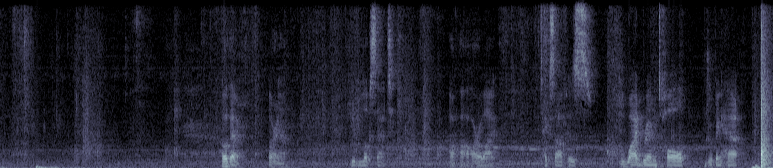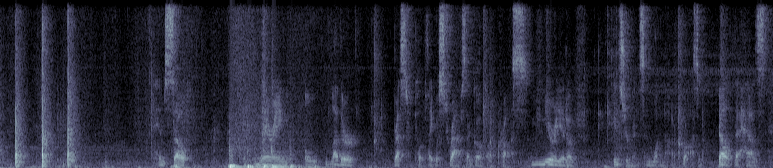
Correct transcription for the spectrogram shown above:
Oh there, Orion. He looks at ROI, takes off his wide brimmed, tall, drooping hat. Himself wearing a leather breastplate with straps that go across, a myriad of instruments and whatnot across, a belt that has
